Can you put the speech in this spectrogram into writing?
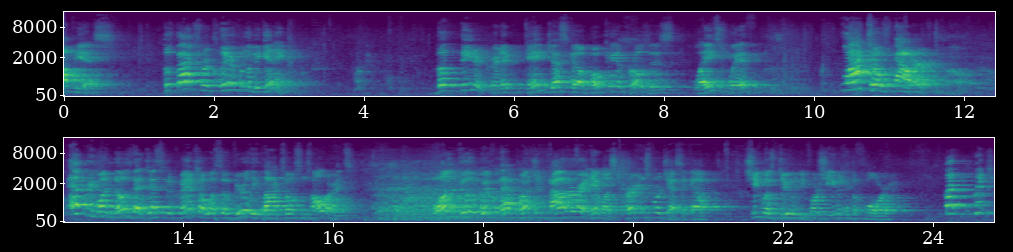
obvious. The facts were clear from the beginning. The theater critic gave Jessica a bouquet of roses laced with lactose powder. Everyone knows that Jessica Cranshaw was severely lactose intolerant. One good whiff of that pungent powder and it was curtains for Jessica. She was doomed before she even hit the floor. But which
